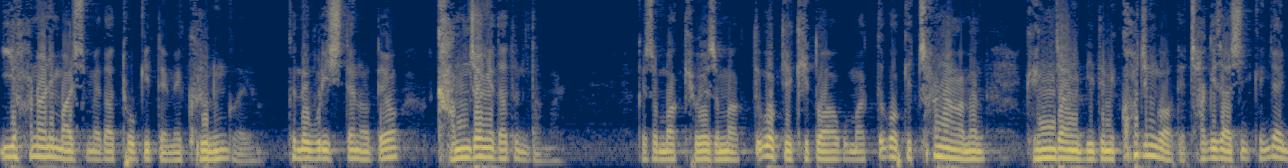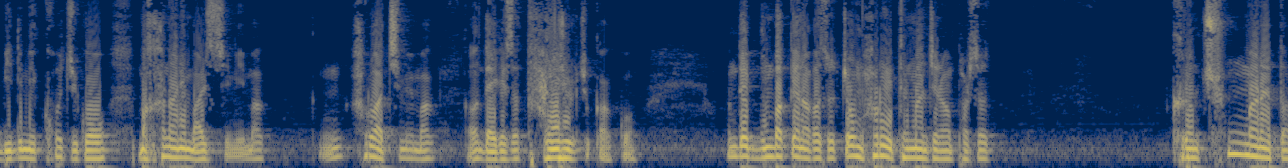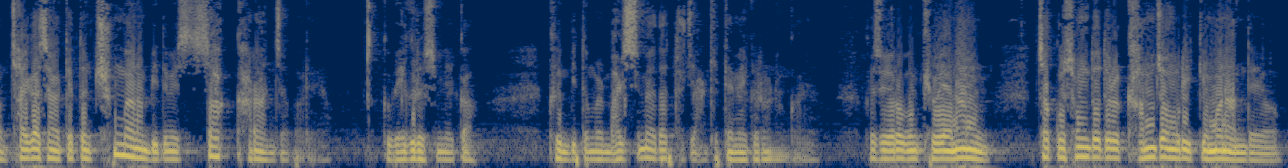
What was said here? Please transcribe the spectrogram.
이 하나님 말씀에다 뒀기 때문에 그러는 거예요. 근데 우리 시대는 어때요? 감정에다 둔단 말이에요. 그래서 막 교회에서 막 뜨겁게 기도하고 막 뜨겁게 찬양하면 굉장히 믿음이 커진 것 같아요. 자기 자신이 굉장히 믿음이 커지고 막 하나님 말씀이 막 응? 하루 아침에 막 어, 내게서 다 이룰 줄 같고 근데 문 밖에 나가서 좀 하루 이틀만 지나면 벌써 그런 충만했던 자기가 생각했던 충만한 믿음이 싹 가라앉아 버려요. 그 왜 그렇습니까? 그 믿음을 말씀에다 두지 않기 때문에 그러는 거예요. 그래서 여러분 교회는 자꾸 성도들 감정으로 이끌면 안 돼요.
